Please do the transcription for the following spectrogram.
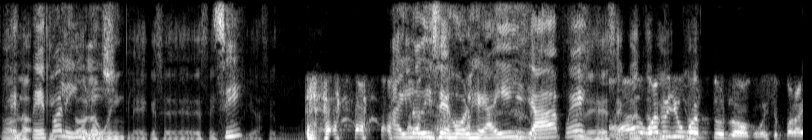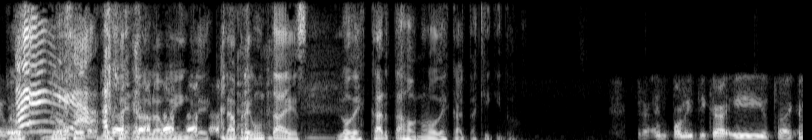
habla, respeto al Quiquito habla buen inglés. inglés, que se esa ¿Sí? historia, seguro. Ahí lo dice Jorge. Ahí ya, pues. Ah, cuento, what do you yo- want to know? Como dicen por ahí. Yo, sé, yo sé que habla buen inglés. La pregunta es, ¿lo descartas o no lo descartas? Mira, En política, y ustedes que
